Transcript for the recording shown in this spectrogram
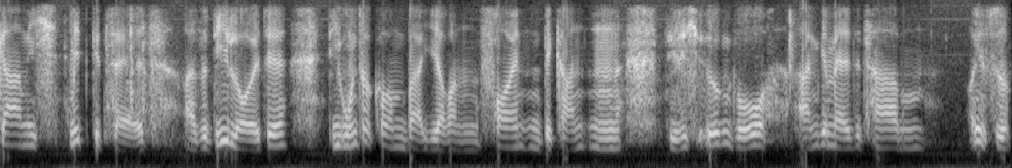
gar nicht mitgezählt. Also die Leute, die unterkommen bei ihren Freunden, Bekannten, die sich irgendwo angemeldet haben. Also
